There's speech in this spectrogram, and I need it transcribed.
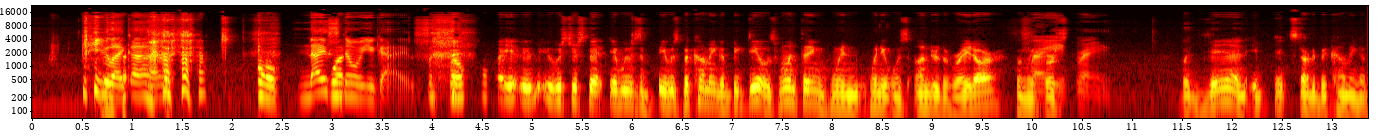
You're like, uh, oh, nice what? knowing you guys. well, it, it, was just that it was it was becoming a big deal. It was one thing when when it was under the radar when we right, first right. But then it, it started becoming a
